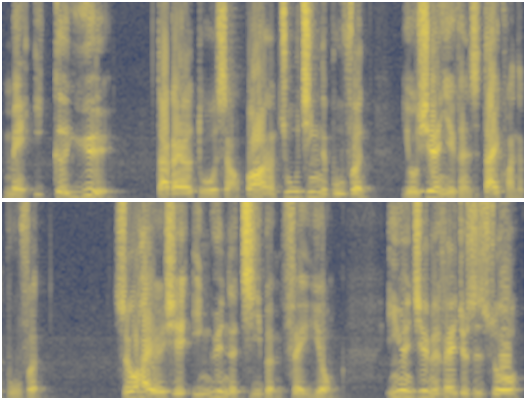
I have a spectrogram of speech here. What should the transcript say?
每一个月大概要多少？包含了租金的部分，有些人也可能是贷款的部分，之后还有一些营运的基本费用。营运基本费就是说，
